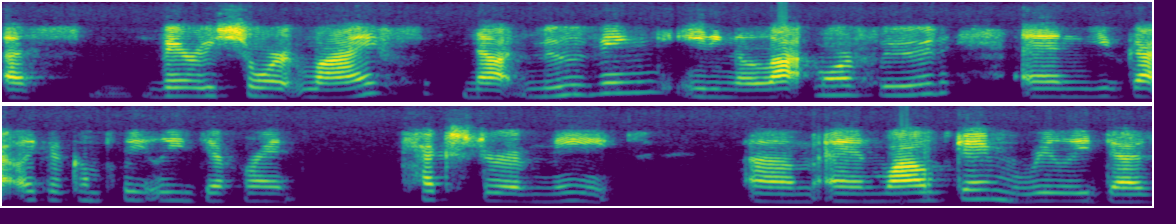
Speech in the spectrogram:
a very short life, not moving, eating a lot more food, and you've got like a completely different texture of meat. Um, and wild game really does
